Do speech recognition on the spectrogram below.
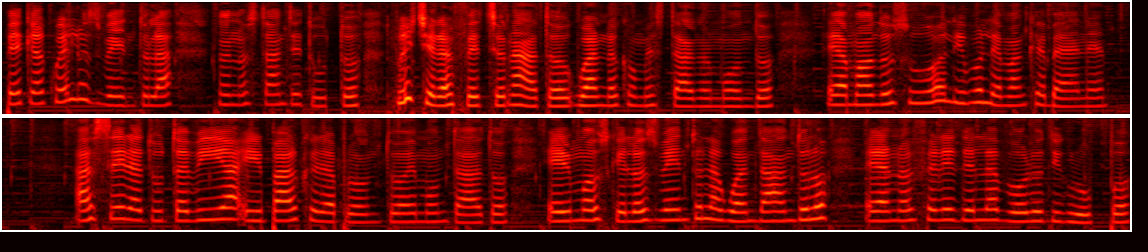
Perché a quello sventola, nonostante tutto, lui c'era affezionato, guarda come sta nel mondo, e a modo suo gli voleva anche bene. A sera tuttavia il palco era pronto e montato e il Mosca e lo Sventola guardandolo erano fieri del lavoro di gruppo.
